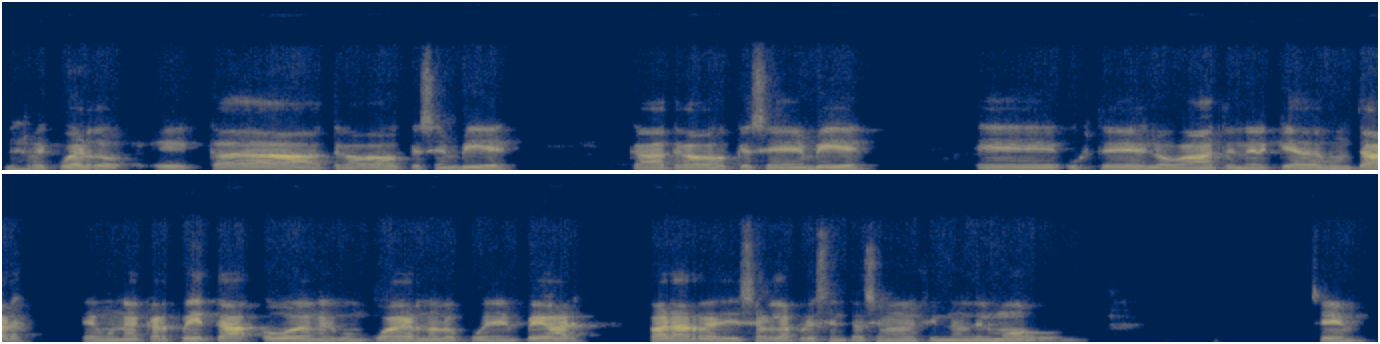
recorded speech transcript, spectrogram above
Les recuerdo, eh, cada trabajo que se envíe, cada trabajo que se envíe, eh, ustedes lo van a tener que adjuntar en una carpeta o en algún cuaderno lo pueden pegar para realizar la presentación al final del módulo. ¿Sí?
